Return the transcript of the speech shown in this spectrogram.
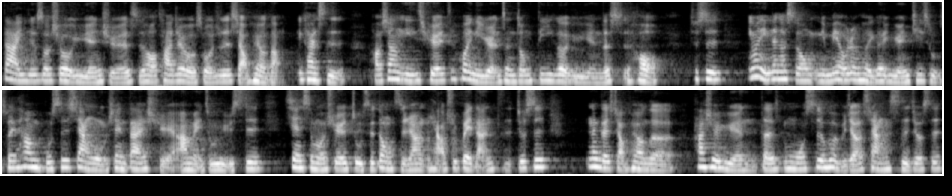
大一的时候修语言学的时候，他就有说，就是小朋友当一开始好像你学会你人生中第一个语言的时候，就是因为你那个时候你没有任何一个语言基础，所以他们不是像我们现在学阿美族语是先什么学主词动词，然后你还要去背单词，就是。那个小朋友的他学语言的模式会比较像是，就是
